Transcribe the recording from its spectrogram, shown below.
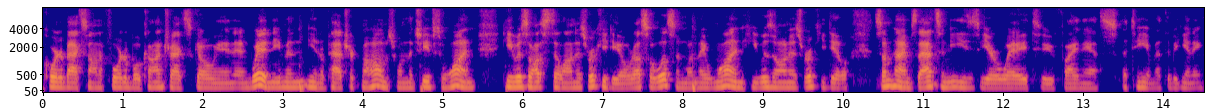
quarterbacks on affordable contracts go in and win. Even, you know, Patrick Mahomes, when the Chiefs won, he was still on his rookie deal. Russell Wilson, when they won, he was on his rookie deal. Sometimes that's an easier way to finance a team at the beginning.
